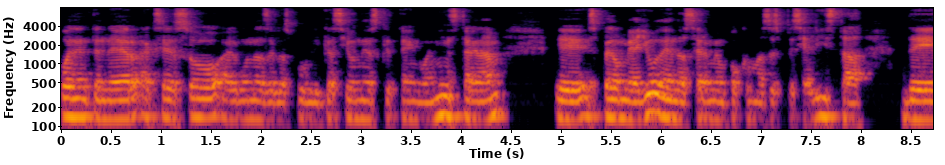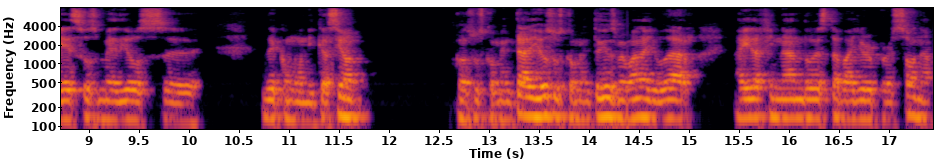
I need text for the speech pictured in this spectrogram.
pueden tener acceso a algunas de las publicaciones que tengo en Instagram. Eh, espero me ayuden a hacerme un poco más especialista de esos medios eh, de comunicación. Con sus comentarios, sus comentarios me van a ayudar a ir afinando esta buyer persona.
